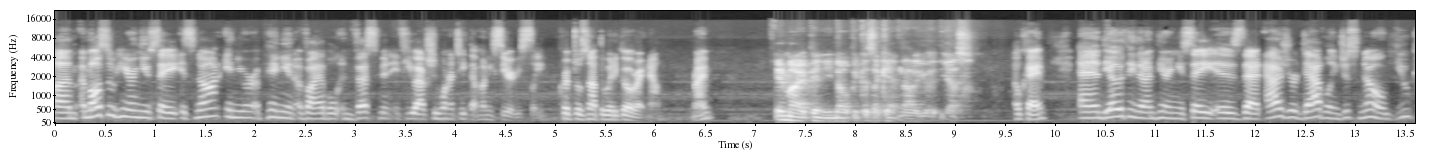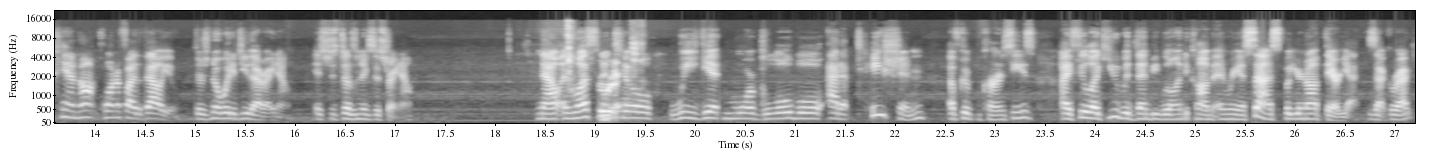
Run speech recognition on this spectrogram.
Um, I'm also hearing you say it's not, in your opinion, a viable investment if you actually want to take that money seriously. Crypto's not the way to go right now, right? In my opinion, no, because I can't value it. Yes. Okay. And the other thing that I'm hearing you say is that as you're dabbling, just know you cannot quantify the value. There's no way to do that right now. It just doesn't exist right now. Now, unless Correct. until we get more global adaptation of cryptocurrencies, I feel like you would then be willing to come and reassess, but you're not there yet. Is that correct?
